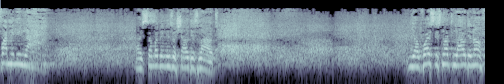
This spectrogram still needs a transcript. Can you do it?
family life. Somebody needs to shout this loud. Your voice is not loud enough.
